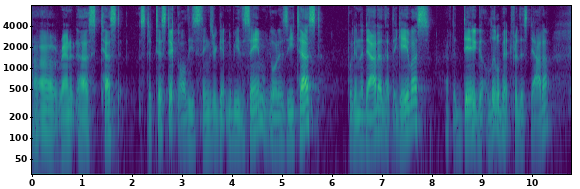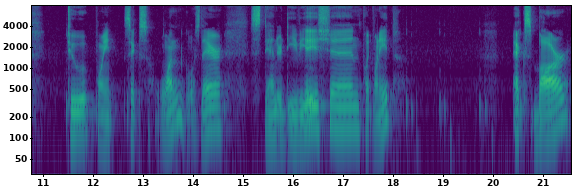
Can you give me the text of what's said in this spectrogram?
Uh, ran, uh, test statistic, all these things are getting to be the same. We go to z test, put in the data that they gave us. I have to dig a little bit for this data. 2.61 goes there. Standard deviation 0.18. X bar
